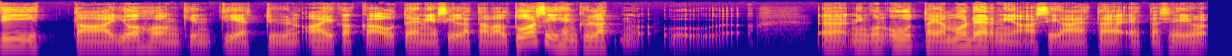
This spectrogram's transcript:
viittaa johonkin tiettyyn aikakauteen ja sillä tavalla tuo siihen kyllä niin kuin uutta ja modernia asiaa, että, että se ei ole,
